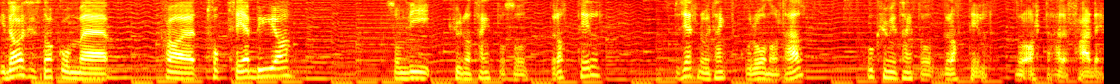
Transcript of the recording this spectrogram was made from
I dag skal vi snakke om eh, hva er topp tre-byer som vi kunne tenkt oss å dratt til. Spesielt når vi tenker på korona og alt det her. Hvor kunne vi tenkt å dratt til når alt det her er ferdig?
